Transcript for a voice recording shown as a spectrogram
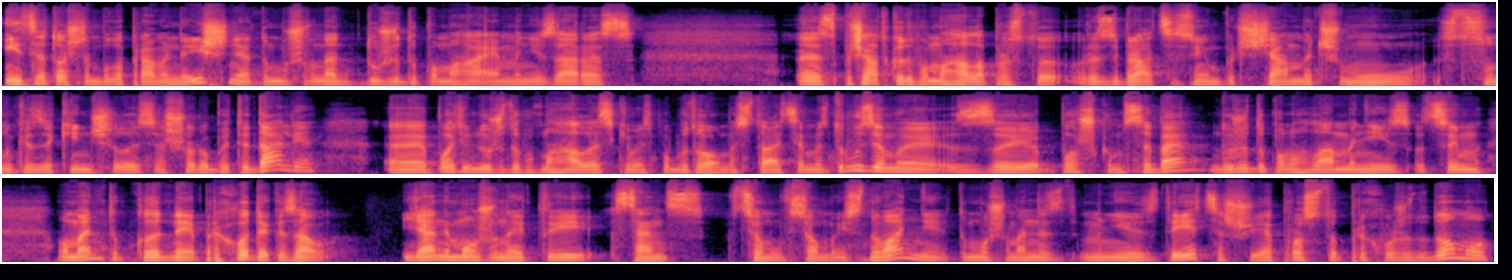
І це точно було правильне рішення, тому що вона дуже допомагає мені зараз. Е, Спочатку допомагала просто розібратися своїми почуттями, чому стосунки закінчилися, що робити далі. Е, Потім дуже допомагала з якимись побутовими ситуаціями з друзями, з пошуком себе. Дуже допомогла мені з цим моментом, коли до неї приходить і казав: я не можу знайти сенс в цьому всьому існуванні, тому що мене мені здається, що я просто приходжу додому.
